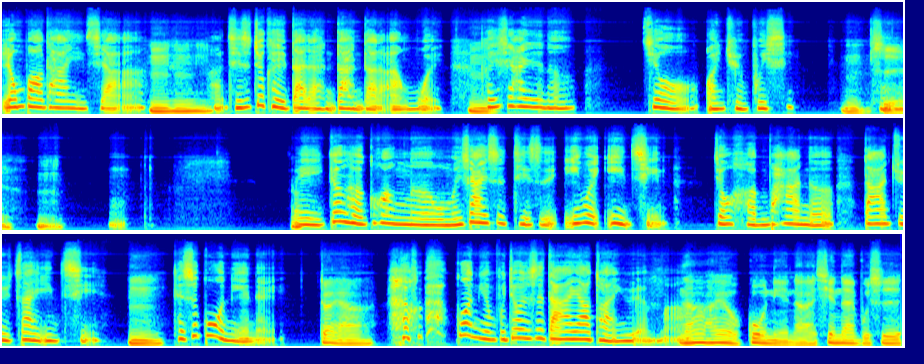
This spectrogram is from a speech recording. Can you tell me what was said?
拥抱他一下，嗯啊，其实就可以带来很大很大的安慰。嗯，可是现在呢，就完全不行。嗯，是，嗯所以，更何况呢？我们下一次其实因为疫情，就很怕呢，大家聚在一起。嗯，可是过年呢、对啊，过年不就是大家要团圆吗？然后还有过年啊，现在不是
